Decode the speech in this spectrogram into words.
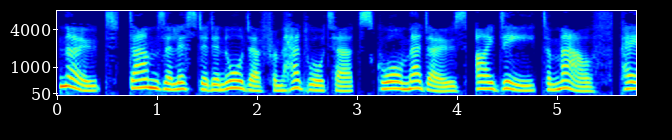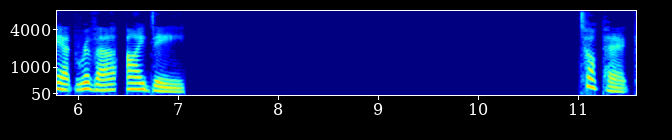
Note, dams are listed in order from headwater Squaw Meadows, ID to mouth Payette River, ID. Topic:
